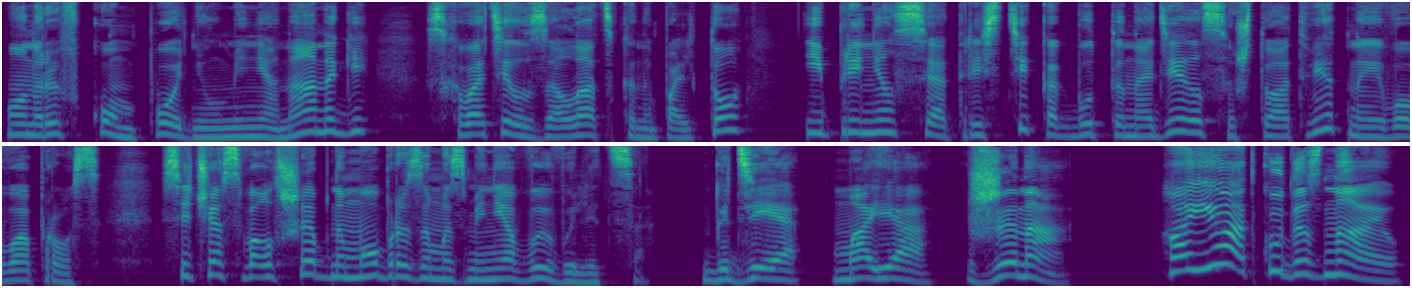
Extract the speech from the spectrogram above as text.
Он рывком поднял меня на ноги, схватил за на пальто и принялся трясти, как будто надеялся, что ответ на его вопрос сейчас волшебным образом из меня вывалится. «Где моя жена?» «А я откуда знаю?»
